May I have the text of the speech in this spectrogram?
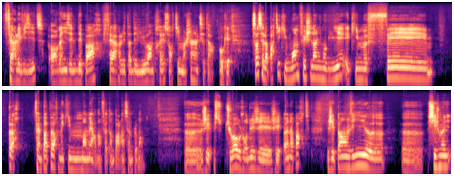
faire les visites, organiser le départ, faire l'état des lieux, entrée, sortie, machin, etc. Ok. Ça, c'est la partie qui, moi, me fait chier dans l'immobilier et qui me fait peur. Enfin, pas peur, mais qui m'emmerde, en fait, en parlant simplement. Euh, tu vois, aujourd'hui, j'ai un appart. J'ai pas envie. euh, euh, si je me,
